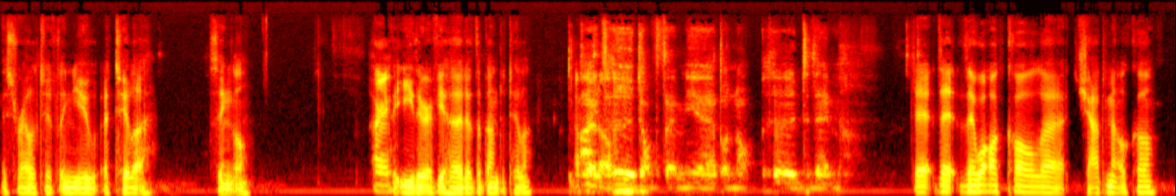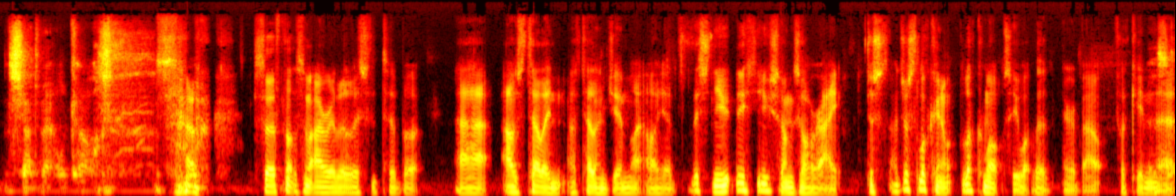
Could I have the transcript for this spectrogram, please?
this relatively new Attila single. Okay. Have either of you heard of the band Attila? I've I've heard heard, of. of them, yeah, but not heard them. They're, they're, they're what I call uh, Chad metalcore. Shad metal car. so so it's not something I really listen to. But uh, I was telling I was telling Jim like, oh yeah, this new this new song's all right. Just I just looking up look them up, see what they're, they're about. Fucking uh,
